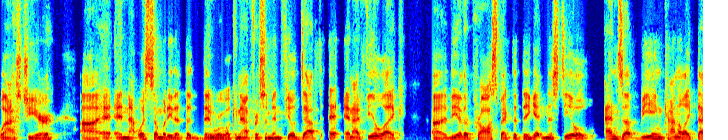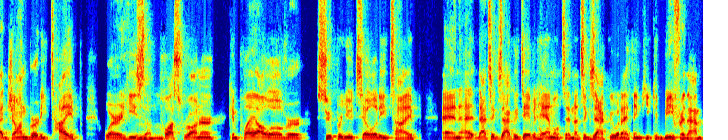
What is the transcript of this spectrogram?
last year, uh, and that was somebody that the, they were looking at for some infield depth. And I feel like uh, the other prospect that they get in this deal ends up being kind of like that Jon Berti type, where he's mm. a plus runner, can play all over, super utility type. And uh, that's exactly David Hamilton. That's exactly what I think he can be for them.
